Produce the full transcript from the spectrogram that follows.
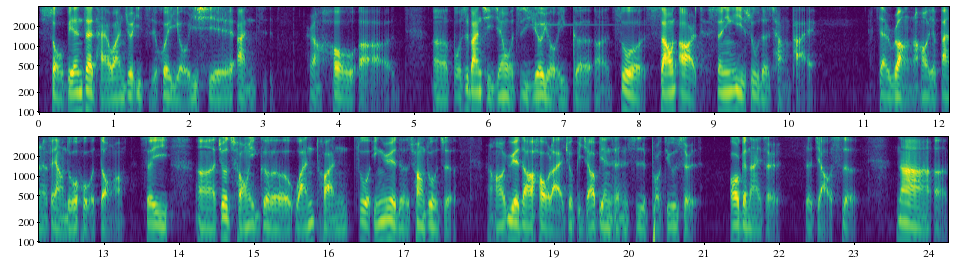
手边在台湾就一直会有一些案子。然后呃呃博士班期间，我自己就有一个呃做 sound art 声音艺术的厂牌在 run，然后也办了非常多活动哦。所以，呃，就从一个玩团做音乐的创作者，然后越到后来就比较变成是 producer、organizer 的角色。那，嗯、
